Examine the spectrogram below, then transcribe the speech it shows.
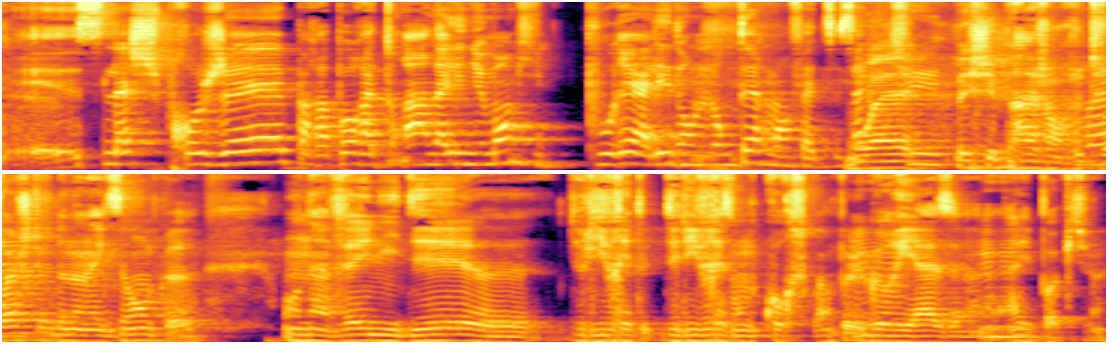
euh, slash projet par rapport à, ton, à un alignement qui pourrait aller dans le long terme en fait. C'est ça ouais, que tu. Mais je sais pas, genre, tu vois, je te donne un exemple. On avait une idée. Euh, de, livrer, de, livraison de courses, quoi, un peu le mhm. Gorillaz euh, à mhm. l'époque, tu vois.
